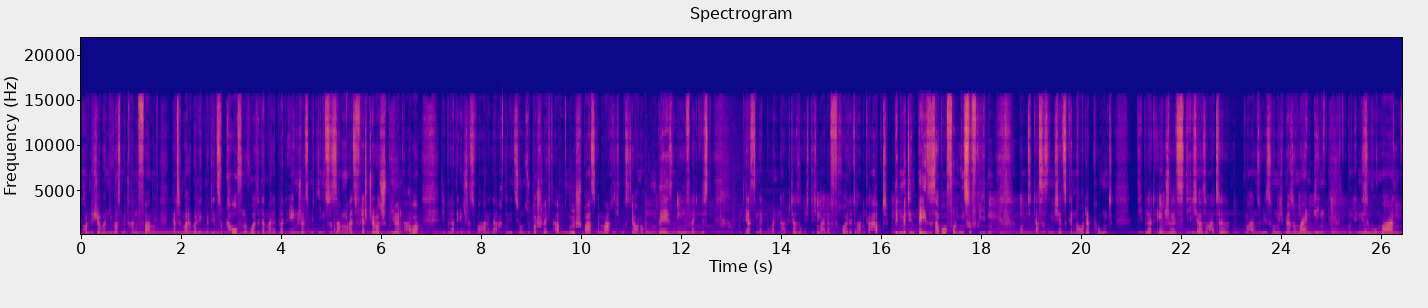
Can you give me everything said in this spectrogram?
konnte ich aber nie was mit anfangen. Ich hatte mal überlegt, mit denen zu kaufen und wollte dann meine Blood Angels mit ihm zusammen als Flash Terrors spielen, aber die Blood Angels waren in der 8. Edition super schlecht, haben null Spaß gemacht. Ich musste ja auch noch umbasen, wie ihr vielleicht wisst. Und erst in der 9. habe ich da so richtig meine Freude dran gehabt. Bin mit den Bases aber auch voll unzufrieden. Und das ist nämlich jetzt genau der Punkt, die Blood Angels, die ich also hatte, waren sowieso nicht mehr so mein Ding. Und in diesem Roman,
